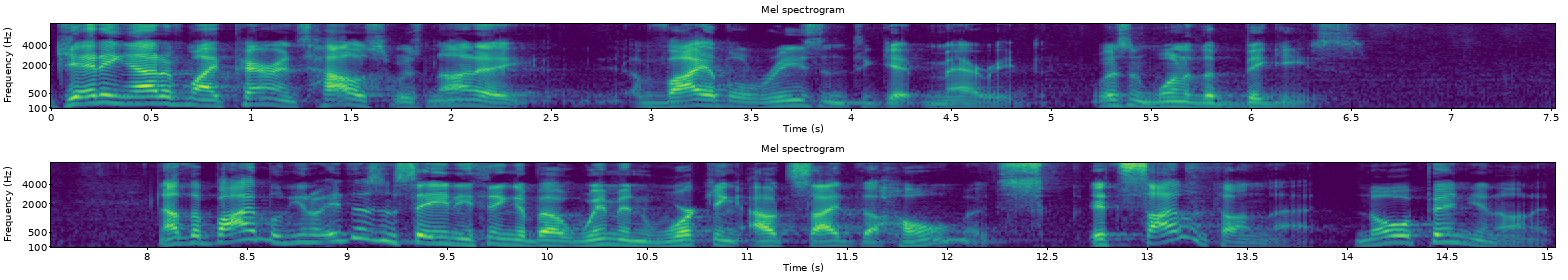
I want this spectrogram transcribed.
getting out of my parents' house was not a, a viable reason to get married. It wasn't one of the biggies. Now the Bible, you know, it doesn't say anything about women working outside the home. It's, it's silent on that, no opinion on it.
